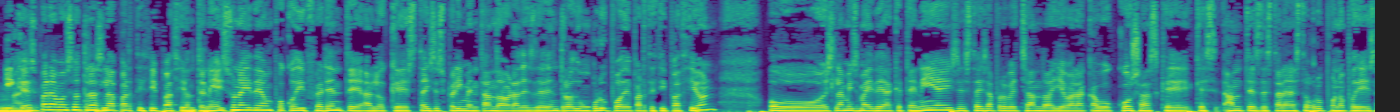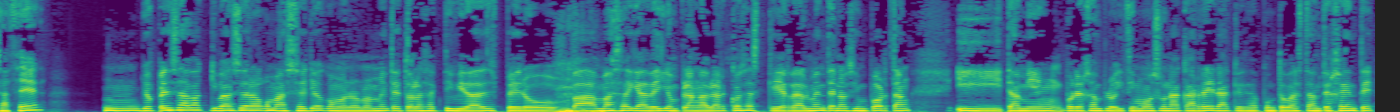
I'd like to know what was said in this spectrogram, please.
¿Y Vale. qué es para vosotras la participación? ¿Teníais una idea un poco diferente a lo que estáis experimentando ahora desde dentro de un grupo de participación? ¿O es la misma idea que teníais? ¿Estáis aprovechando a llevar a cabo cosas que, que antes de estar en este grupo no podíais hacer? Mm, Yo pensaba que iba a ser algo más serio, como normalmente todas las actividades, pero va más allá de ello, en plan, hablar cosas que realmente nos importan. Y también, por ejemplo, hicimos una carrera que se apuntó bastante gente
